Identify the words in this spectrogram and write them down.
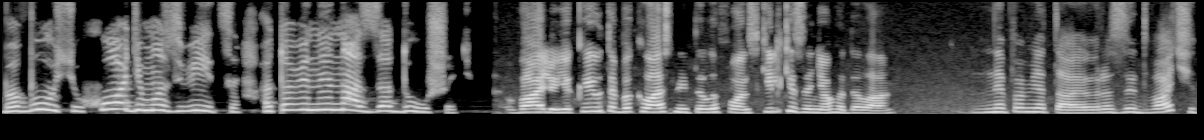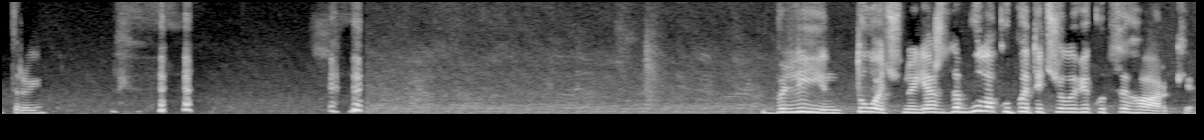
Бабусю, ходімо звідси, а то він і нас задушить. Валю, який у тебе класний телефон? Скільки за нього дала? Не пам'ятаю, рази два чи три. Блін, точно, я ж забула купити чоловіку цигарки.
